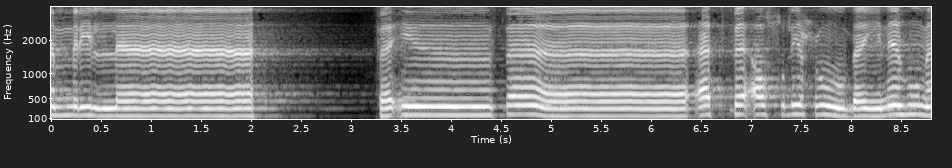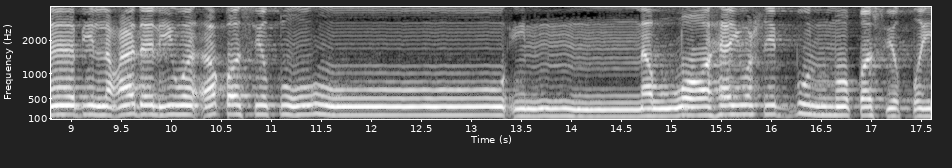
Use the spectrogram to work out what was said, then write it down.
أمر الله. فإن فاءت فأصلحوا بينهما بالعدل وأقسطوا الله يحب المقسطين.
